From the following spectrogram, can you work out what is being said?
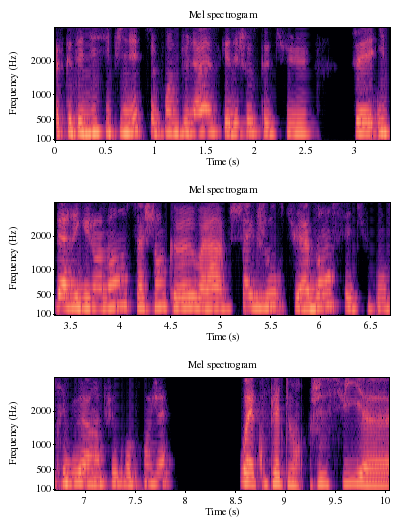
Est-ce que tu es discipliné de ce point de vue-là? Est-ce qu'il y a des choses que tu fais hyper régulièrement, sachant que voilà, chaque jour tu avances et tu contribues à un plus gros projet? Ouais, complètement. Je suis euh,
